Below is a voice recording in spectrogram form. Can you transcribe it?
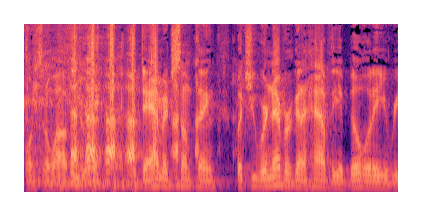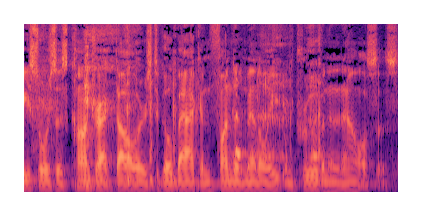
Once in a while, to, damage something, but you were never going to have the ability, resources, contract dollars to go back and fundamentally improve an analysis.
